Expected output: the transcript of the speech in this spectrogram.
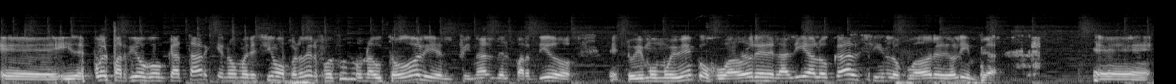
Eh, y después el partido con Qatar, que no merecimos perder, fue con un autogol y el final del partido estuvimos muy bien con jugadores de la liga local sin los jugadores de Olimpia. Eh,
